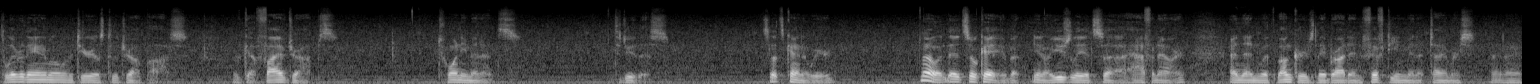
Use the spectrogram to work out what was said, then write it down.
deliver the animal materials to the drop box. We've got five drops, 20 minutes to do this. So that's kind of weird. No, it's okay, but you know, usually it's uh, half an hour, and then with bunkers they brought in 15 minute timers, and I,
